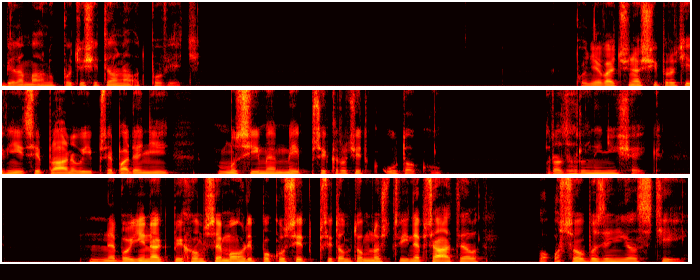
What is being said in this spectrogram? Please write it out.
Byla málo potěšitelná odpověď. Poněvadž naši protivníci plánují přepadení, musíme my přikročit k útoku. Rozhodl nyní šejk. Nebo jinak bychom se mohli pokusit při tomto množství nepřátel o osvobození lstí.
